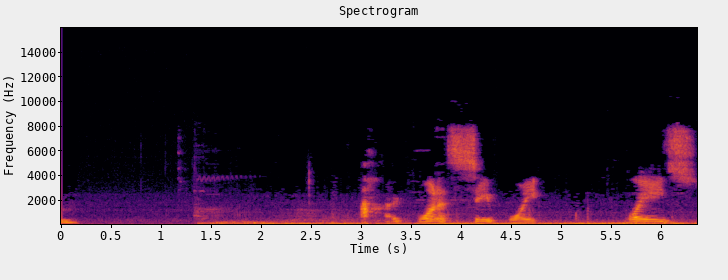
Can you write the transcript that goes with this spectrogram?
Hmm. I want a save point. Please.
